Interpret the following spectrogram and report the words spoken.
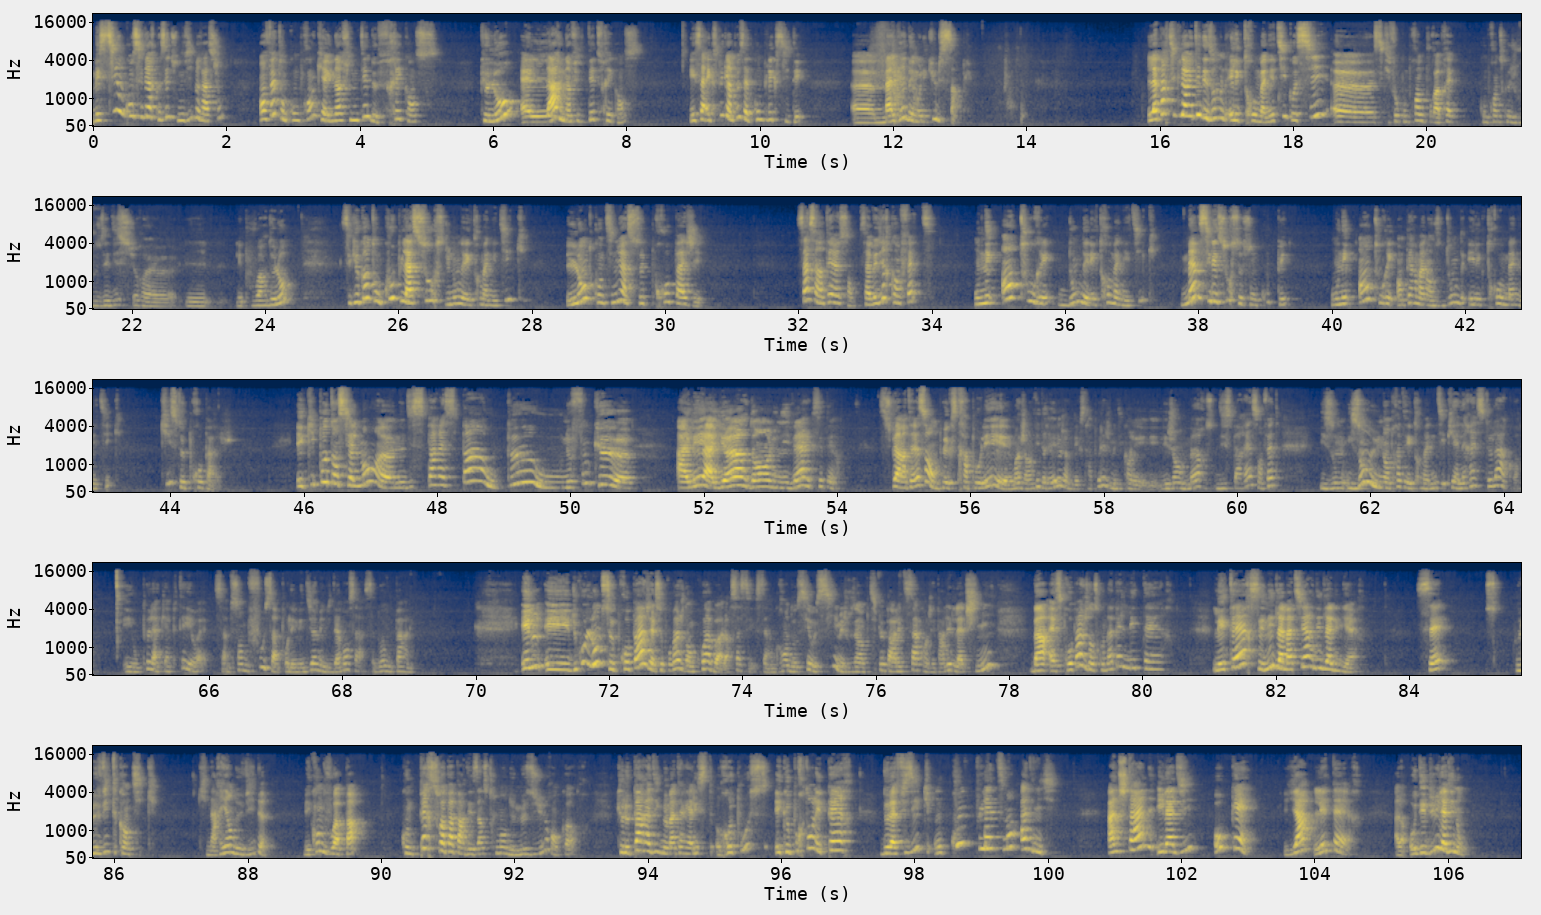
Mais si on considère que c'est une vibration, en fait, on comprend qu'il y a une infinité de fréquences. Que l'eau, elle a une infinité de fréquences. Et ça explique un peu cette complexité, euh, malgré des molécules simples. La particularité des ondes électromagnétiques aussi, euh, ce qu'il faut comprendre pour après comprendre ce que je vous ai dit sur euh, les, pouvoirs de l'eau, c'est que quand on coupe la source d'une onde électromagnétique, l'onde continue à se propager. Ça, c'est intéressant. Ça veut dire qu'en fait, on est entouré d'ondes électromagnétiques, même si les sources sont coupées, on est entouré en permanence d'ondes électromagnétiques qui se propagent et qui potentiellement euh, ne disparaissent pas ou peu ou ne font que euh, aller ailleurs dans l'univers, etc. Super intéressant, on peut extrapoler, moi j'ai envie de rêver, j'ai envie d'extrapoler, je me dis quand les, gens meurent, disparaissent, en fait, ils ont, une empreinte électromagnétique et elle reste là, quoi. Et on peut la capter, ouais. Ça me semble fou, ça. Pour les médiums, évidemment, ça, ça doit vous parler. Et, du coup, l'onde se propage, elle se propage dans quoi? Bah, Alors ça, c'est un grand dossier aussi, mais je vous ai un petit peu parlé de ça quand j'ai parlé de l'alchimie. Ben, elle se propage dans ce qu'on appelle l'éther. L'éther, c'est ni de la matière ni de la lumière. C'est le vide quantique, qui n'a rien de vide, mais qu'on ne voit pas, qu'on ne perçoit pas par des instruments de mesure encore, que le paradigme matérialiste repousse et que pourtant les pères de la physique ont complètement admis. Einstein, il a dit Ok, il y a l'éther. Alors au début, il a dit non.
